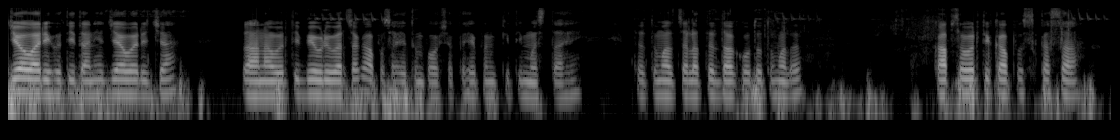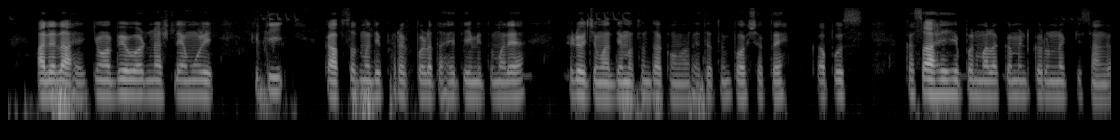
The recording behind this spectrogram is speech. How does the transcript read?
ज्वारी होती आणि हे ज्वारीच्या रानावरती बेवडीवरचा कापूस आहे तुम्ही पाहू शकता. हे पण किती मस्त आहे. तर तुम्हाला चला तर दाखवतो तुम्हाला कापसावरती कापूस कसा आलेला आहे किंवा बेवड नसल्यामुळे किती कापसामध्ये फरक पडत आहे ते मी तुम्हाला व्हिडिओच्या माध्यमातून दाखवणार आहे तर तुम्ही पाहू शकताय. कापूस कसा आहे हे पण मला कमेंट करून नक्की सांगा.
